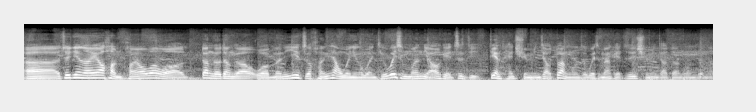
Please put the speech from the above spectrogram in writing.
呃，最近呢，有很朋友问我，段哥，段哥，我们一直很想问你个问题，为什么你要给自己电台取名叫段公子？为什么要给自己取名叫段公子呢？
